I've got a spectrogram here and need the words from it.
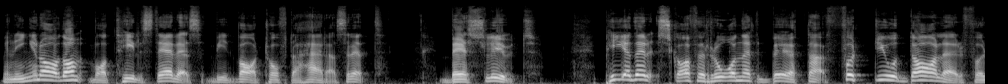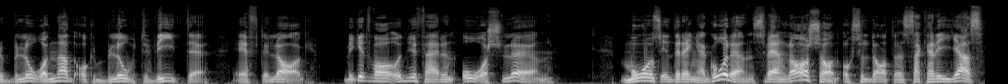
Men ingen av dem var tillstädes vid Vartofta häradsrätt. Beslut Peder ska för rånet böta 40 daler för blånad och blotvite efter lag, vilket var ungefär en årslön. Måns i Drängagården, Sven Larsson och soldaten Zacharias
